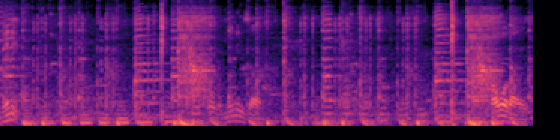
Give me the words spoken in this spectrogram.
mini. Where the minis at? How I?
